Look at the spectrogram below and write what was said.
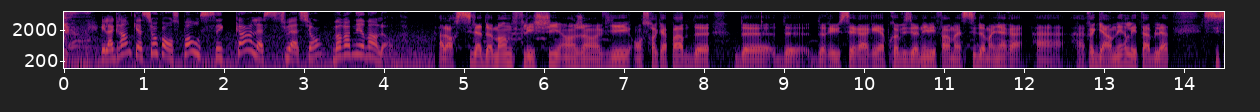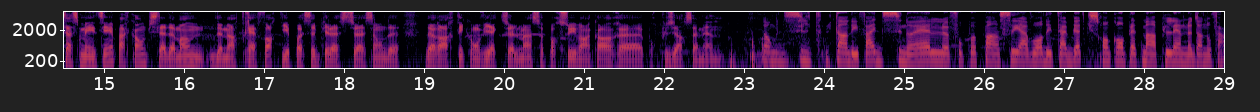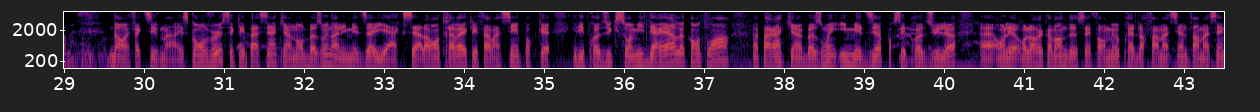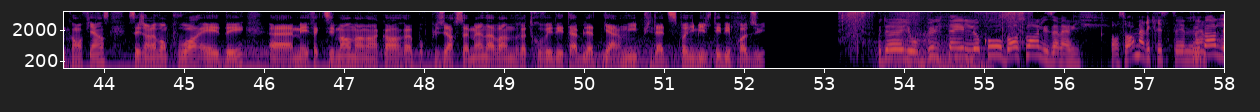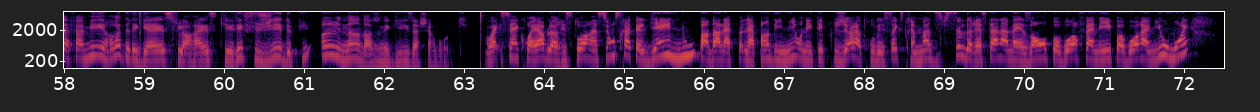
Et la grande question qu'on se pose, c'est quand la situation va revenir dans l'ordre? Alors, si la demande fléchit en janvier, on sera capable de, de, réussir à réapprovisionner les pharmacies de manière à, à, regarnir les tablettes. Si ça se maintient, par contre, puis si la demande demeure très forte, il est possible que la situation de, rareté qu'on vit actuellement se poursuive encore euh, pour plusieurs semaines. Donc, d'ici le temps des fêtes, d'ici Noël, il ne faut pas penser à avoir des tablettes qui seront complètement pleines dans nos pharmacies. Non, effectivement. Et ce qu'on veut, c'est que les patients qui en ont besoin dans les médias y aient accès. Alors, on travaille avec les pharmaciens pour qu'il y ait des produits qui soient mis derrière le comptoir. Un parent qui a un besoin immédiat pour ces produits-là, euh, on, leur recommande de s'informer auprès de leur pharmacienne, pharmacien de confiance. Ces gens-là vont pouvoir aider. Euh, mais effectivement, on en a encore pour plusieurs semaines avant de retrouver des tablettes garnies puis la disponibilité des produits. Coup d'œil aux bulletins locaux. Bonsoir, Lisa Marie. Bonsoir, Marie-Christine. On parle de la famille Rodriguez Flores qui est réfugiée depuis un an dans une église à Sherbrooke. Oui, c'est incroyable leur histoire. Hein. Si on se rappelle bien, nous, pendant la, la, pandémie, on était plusieurs à trouver ça extrêmement difficile de rester à la maison, pas voir famille, pas voir amis. Au moins,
